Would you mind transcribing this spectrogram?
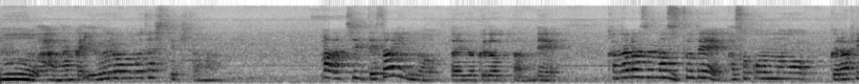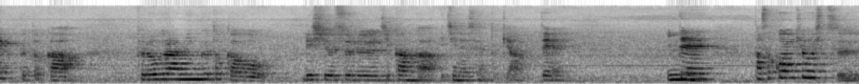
もううわなんかいろいろ思い出してきたな。まあうちデザインの大学だったんで必ずマストでパソコンのグラフィックとかプログラミングとかを履修する時間が1年生の時あってうん。でパソコン教室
